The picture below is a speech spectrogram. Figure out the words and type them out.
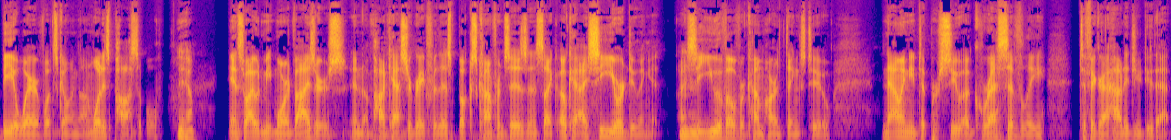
be aware of what's going on, what is possible. Yeah. And so I would meet more advisors, and podcasts are great for this, books, conferences. And it's like, okay, I see you're doing it. I Mhm. see you have overcome hard things too. Now I need to pursue aggressively to figure out how did you do that.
